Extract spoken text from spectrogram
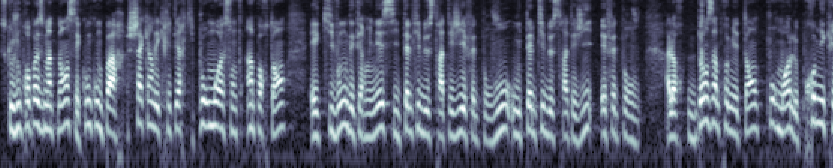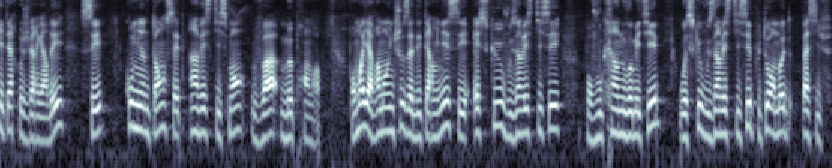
Ce que je vous propose maintenant, c'est qu'on compare chacun des critères qui pour moi sont importants et qui vont déterminer si tel type de stratégie est faite pour vous ou tel type de stratégie est faite pour vous. Alors dans un premier temps, pour moi, le premier critère que je vais regarder, c'est combien de temps cet investissement va me prendre. Pour moi, il y a vraiment une chose à déterminer, c'est est-ce que vous investissez pour vous créer un nouveau métier ou est-ce que vous investissez plutôt en mode passif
